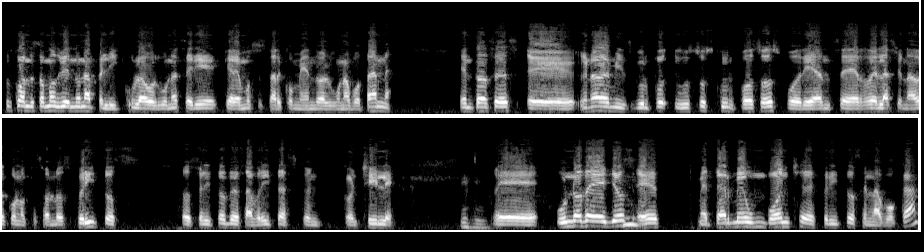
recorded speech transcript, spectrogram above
pues cuando estamos viendo una película o alguna serie queremos estar comiendo alguna botana. Entonces, eh, uno de mis grupos, gustos culposos podrían ser relacionados con lo que son los fritos, los fritos de sabritas con, con chile. Eh, uno de ellos es meterme un bonche de fritos en la boca,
